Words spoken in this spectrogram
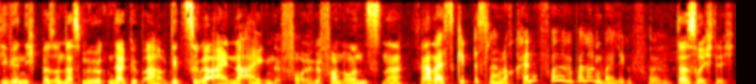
die wir nicht besonders mögen. Da gibt es äh, sogar eine eigene Folge von uns. Ne? Aber es gibt bislang noch keine Folge über langweilige Folgen. Das ist richtig.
